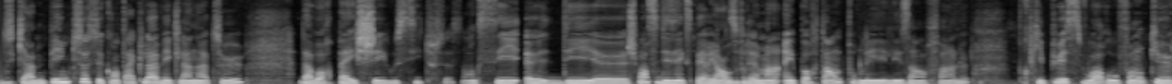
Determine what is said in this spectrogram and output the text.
du camping. Tout ça, ce contact-là avec la nature, d'avoir pêché aussi, tout ça. Donc, c'est des, je pense, c'est des expériences vraiment importantes pour les, enfants, pour qu'ils puissent voir au fond que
